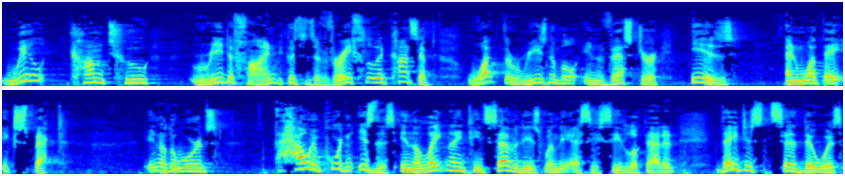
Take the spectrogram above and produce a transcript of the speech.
will come to redefine, because it's a very fluid concept, what the reasonable investor is and what they expect. In other words, how important is this? In the late 1970s, when the SEC looked at it, they just said there was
